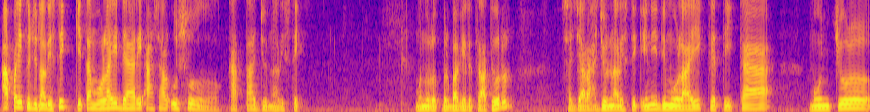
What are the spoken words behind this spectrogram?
Apa itu jurnalistik? Kita mulai dari asal-usul kata jurnalistik. Menurut berbagai literatur, sejarah jurnalistik ini dimulai ketika muncul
